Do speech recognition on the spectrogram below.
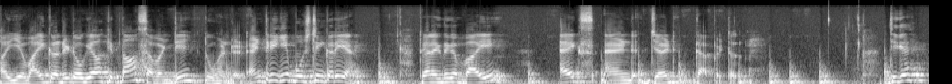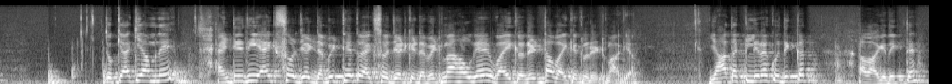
और ये वाई क्रेडिट हो गया कितना? सेवेंटी टू हंड्रेड एंट्री की पोस्टिंग करी है। तो यहाँ लिख देंगे by X and Z capital ठीक है? तो क्या किया हमने? एंट्री थी एक्स और जेड डेबिट थे तो एक्स और जेड के डेबिट में हो गए। वाई क्रेडिट था वाई के क्रेडिट में आ गया। यहाँ तक क्लियर है? कोई दिक्कत? अब आगे देखते हैं।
